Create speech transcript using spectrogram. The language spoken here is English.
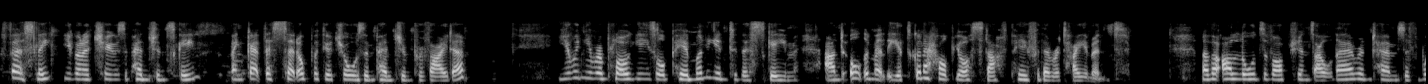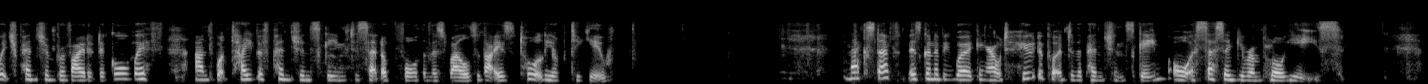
Firstly, you're going to choose a pension scheme and get this set up with your chosen pension provider. You and your employees will pay money into this scheme and ultimately it's going to help your staff pay for their retirement. Now there are loads of options out there in terms of which pension provider to go with and what type of pension scheme to set up for them as well, so that is totally up to you. Next step is going to be working out who to put into the pension scheme or assessing your employees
